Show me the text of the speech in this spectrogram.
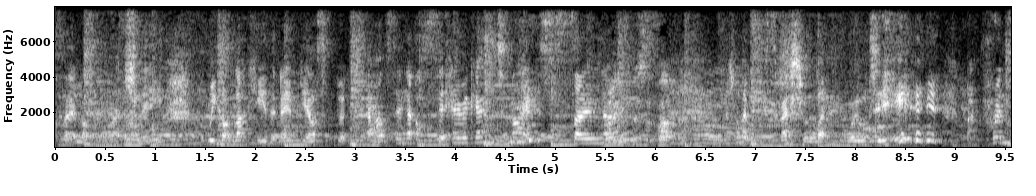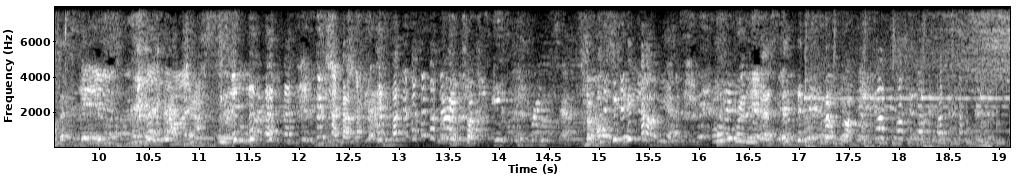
quite a lot more actually. But we got lucky that nobody else had booked it out, so let us sit here again tonight. This is so nice. This is perfect. I feel like really special, like royalty. Princesses. He's the princess. oh yeah, All princesses.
